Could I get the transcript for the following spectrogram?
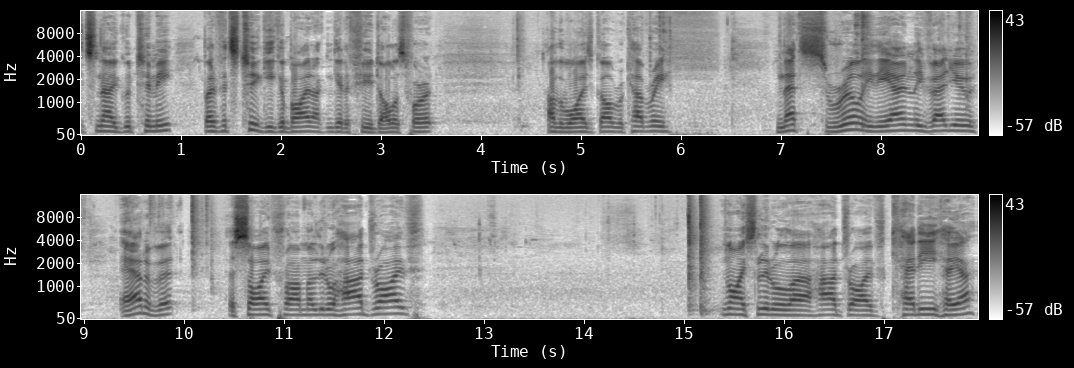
it's no good to me. But if it's two gigabyte, I can get a few dollars for it. Otherwise, gold recovery. And that's really the only value out of it, aside from a little hard drive. Nice little uh, hard drive caddy here.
